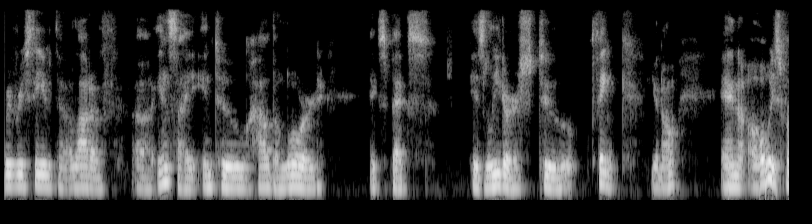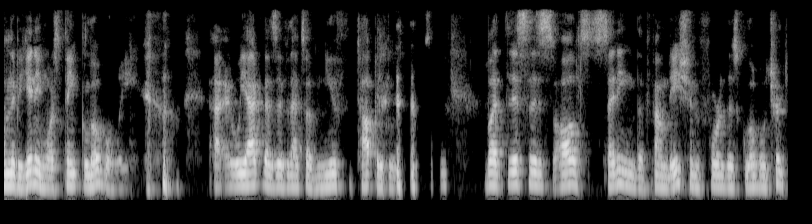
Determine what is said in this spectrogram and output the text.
we've received a lot of uh, insight into how the Lord expects His leaders to think. You know, and always from the beginning was think globally. we act as if that's a new topic, but this is all setting the foundation for this global church.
